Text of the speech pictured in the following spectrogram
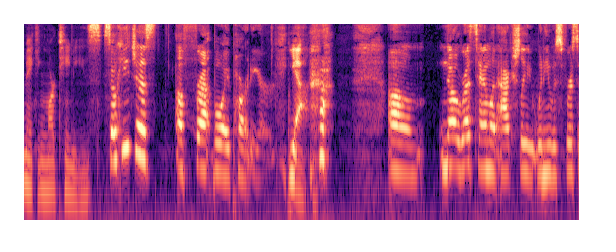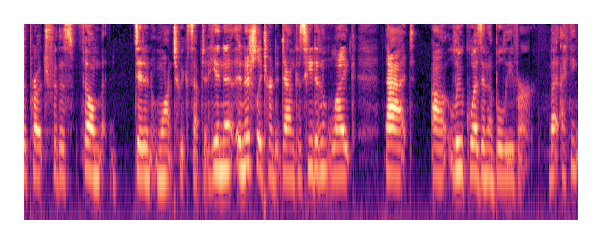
making martinis. So he just a frat boy partier. Yeah, Um, no, Russ Tamblyn actually, when he was first approached for this film, didn't want to accept it. He in- initially turned it down because he didn't like that uh, Luke wasn't a believer. But I think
